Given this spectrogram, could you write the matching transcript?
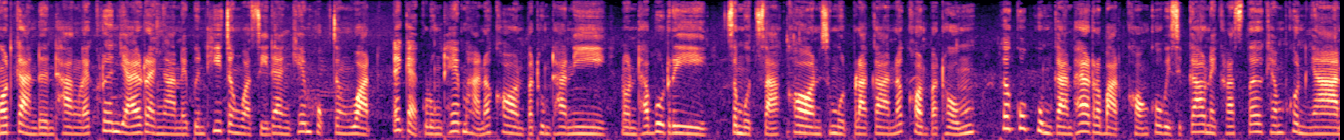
งดการเดินทางและเคลื่อนย้ายแรงงานในพื้นที่จังหวัดสีแดงเข้ม 6 จังหวัด ได้แก่กรุงเทพมหานคร ปทุมธานี นนทบุรี สมุทรสาคร สมุทรปราการนครปฐม เพื่อควบคุมการแพร่ระบาดของโควิด -19 ในคลัสเตอร์แคมป์คนงาน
